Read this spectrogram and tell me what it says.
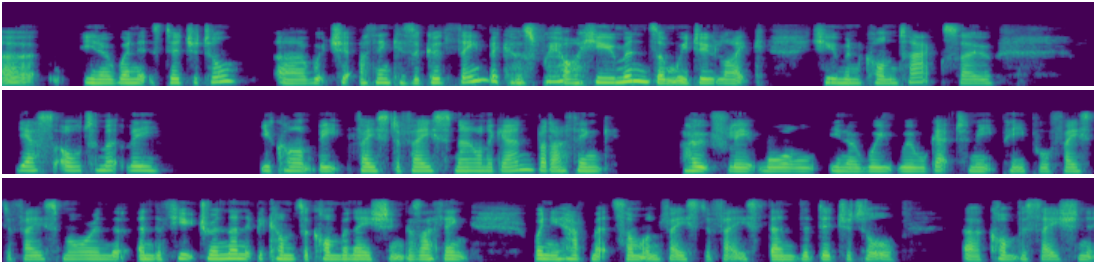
uh, you know, when it's digital. Uh, which I think is a good thing because we are humans and we do like human contact. So, yes, ultimately, you can't beat face to face now and again, but I think hopefully it will you know we, we will get to meet people face to face more in the in the future and then it becomes a combination because i think when you have met someone face to face then the digital uh, conversation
